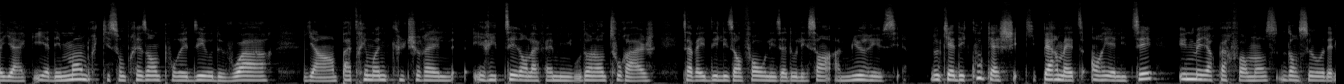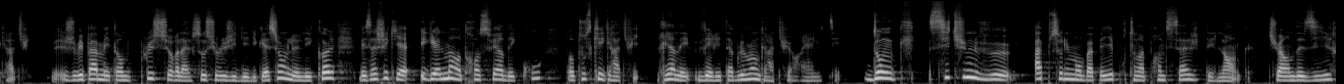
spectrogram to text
il y, y, a des membres qui sont présents pour aider aux devoirs, il y a un patrimoine culturel hérité dans la famille ou dans l'entourage. Ça va aider les enfants ou les adolescents à mieux réussir. Donc il y a des coûts cachés qui permettent en réalité une meilleure performance dans ce modèle gratuit. Je ne vais pas m'étendre plus sur la sociologie de l'éducation, de l'école, mais sachez qu'il y a également un transfert des coûts dans tout ce qui est gratuit. Rien n'est véritablement gratuit en réalité. Donc, si tu ne veux absolument pas payer pour ton apprentissage des langues, tu as un désir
